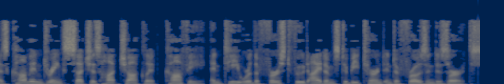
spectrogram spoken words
as common drinks such as hot chocolate, coffee, and tea were the first food items to be turned into frozen desserts.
